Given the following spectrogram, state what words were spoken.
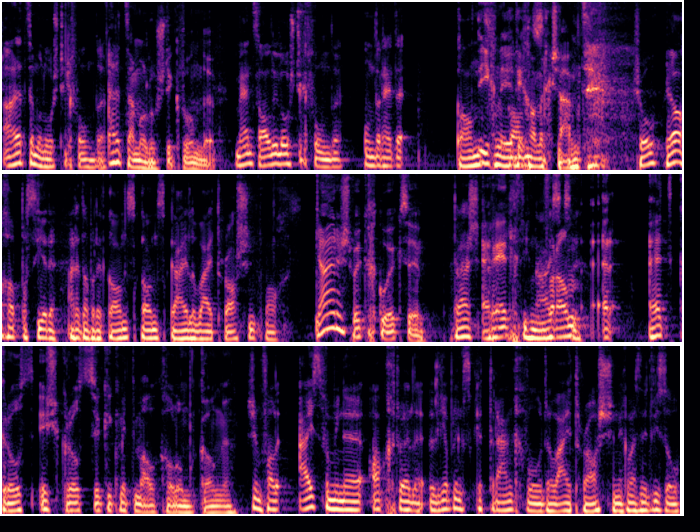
Ah, er hat es immer lustig gefunden. Er hat es auch mal lustig gefunden. Wir haben es alle lustig gefunden. Und er hat ganz, Ich nicht, ganz, ich habe mich geschämt. Schon? Ja, kann passieren. Er hat aber einen ganz, ganz geilen White Russian gemacht. Ja, er ist wirklich gut gewesen. Der ist Er richtig hat, nice vor allem, er hat gross, ist grosszügig mit dem Alkohol umgegangen. Das ist im Fall eines von meinen aktuellen Lieblingsgetränken geworden, White Russian. Ich weiß nicht wieso.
